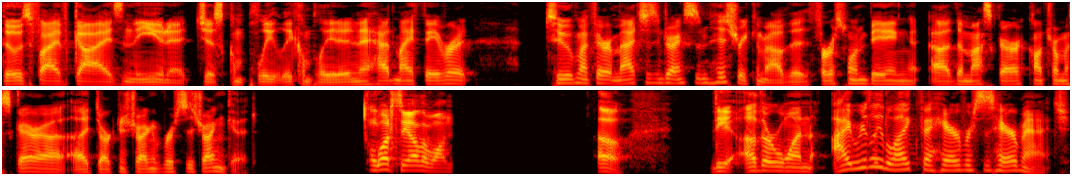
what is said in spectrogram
those five guys in the unit just completely completed, and it had my favorite. Two of my favorite matches in Dragon System history come out. The first one being uh, the Mascara contra Mascara, uh, Darkness Dragon versus Dragon Kid. What's the other one? Oh, the other one, I really like the hair versus hair match.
